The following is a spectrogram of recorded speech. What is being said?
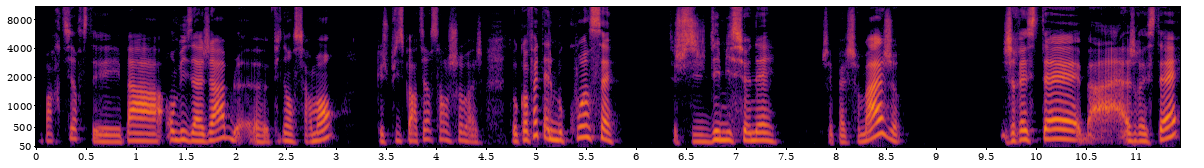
Pour partir, c'était pas envisageable euh, financièrement que je puisse partir sans le chômage. Donc en fait, elle me coinçait. Je démissionnais, j'ai pas le chômage. Je restais, bah je restais.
